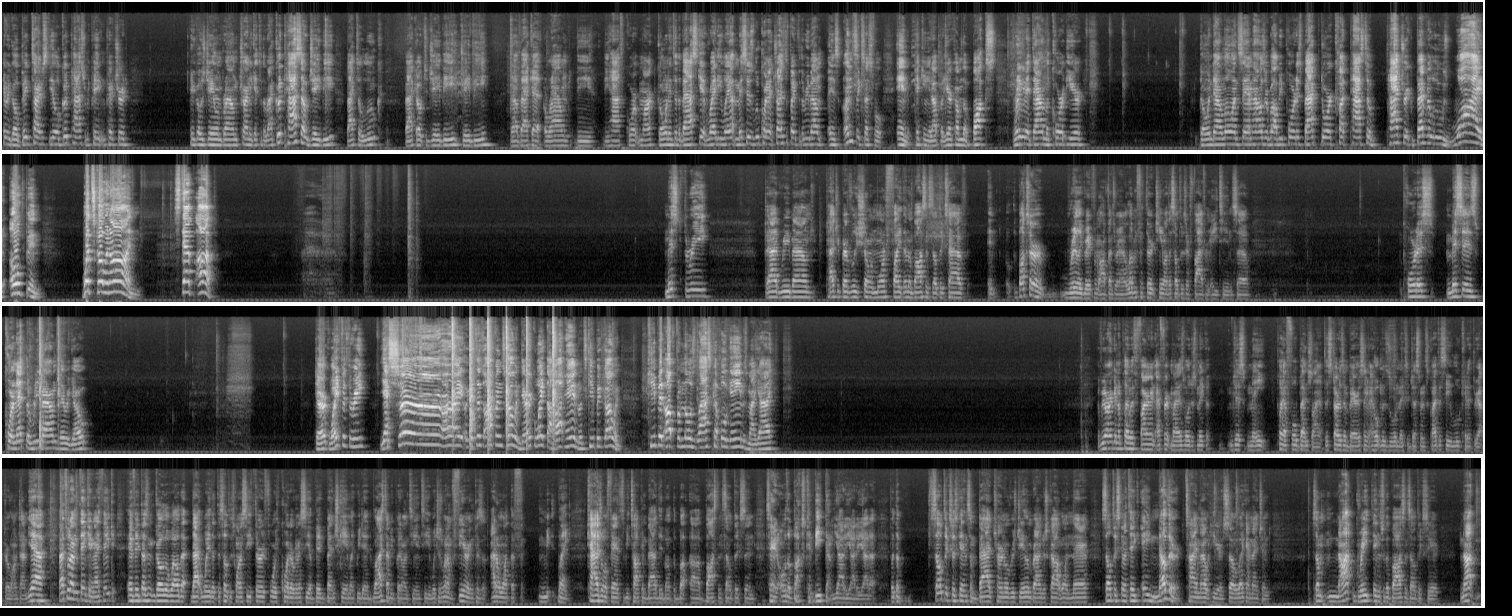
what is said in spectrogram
Here we go. Big time steal. Good pass from Payton Pritchard. Here goes Jaylen Brown trying to get to the rack. Good pass out, JB. Back to Luke. Back out to JB. JB. Now back at around the the half court mark. Going into the basket. Righty layup. Misses. Luke Kornet tries to fight for the rebound. Is unsuccessful in picking it up. But here come the Bucks. Bringing it down the court here. Going down low on Sam Hauser. Bobby Portis. Backdoor cut pass to Patrick Beverley, who's wide open. What's going on? Step up. Missed three. Bad rebound. Patrick Beverley showing more fight than the Boston Celtics have. And Bucks are really great from offense right now. 11 for 13, while the Celtics are 5 from 18. So Portis misses. Kornet the rebound. There we go. Derrick White for three. Yes, sir. All right, let's get this offense going. Derrick White, the hot hand. Let's keep it going. Keep it up from those last couple games, my guy. If we aren't going to play with fire and effort, might as well just make just make play a full bench lineup. This start is embarrassing. I hope Mazzulla makes adjustments. Glad to see Luke hit a three after a long time. Yeah, that's what I'm thinking. I think if it doesn't go the well that, that way that the Celtics want to see third, fourth quarter, we're going to see a big bench game like we did last time we played on TNT, which is what I'm fearing because I don't want the like casual fans to be talking badly about the uh, Boston Celtics and saying, "Oh, the Bucks can beat them," yada yada yada. But the Celtics just getting some bad turnovers. Jaylen Brown just got one there. Celtics going to take another timeout here. So, like I mentioned, some not great things for the Boston Celtics here. Not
